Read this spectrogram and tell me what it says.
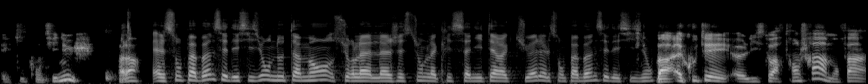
et qui continuent. Voilà. Elles sont pas bonnes ces décisions, notamment sur la, la, gestion de la crise sanitaire actuelle. Elles sont pas bonnes ces décisions? Bah, écoutez, l'histoire tranchera, mais enfin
